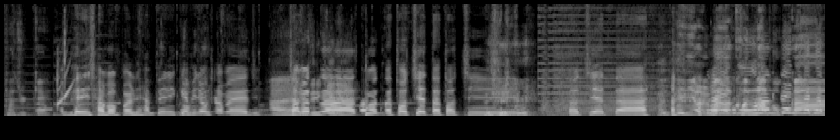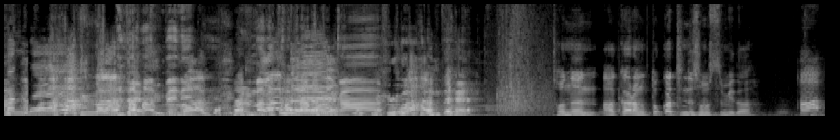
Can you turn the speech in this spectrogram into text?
잡혀줄게 한편이 잡아 빨리 한편이 케빈 형 잡아야지 아, 잡았다 느끼네. 잡았다 터치했다 터치 터치했다 한 팬이 얼마나 컸나 한 팬이가 볼까 잡았네. 그건 안 돼. 한 팬이. 얼마나 컸나 돼. 볼까 그건 안 돼. 저는 아까랑 똑같은 데 숨었습니다 아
